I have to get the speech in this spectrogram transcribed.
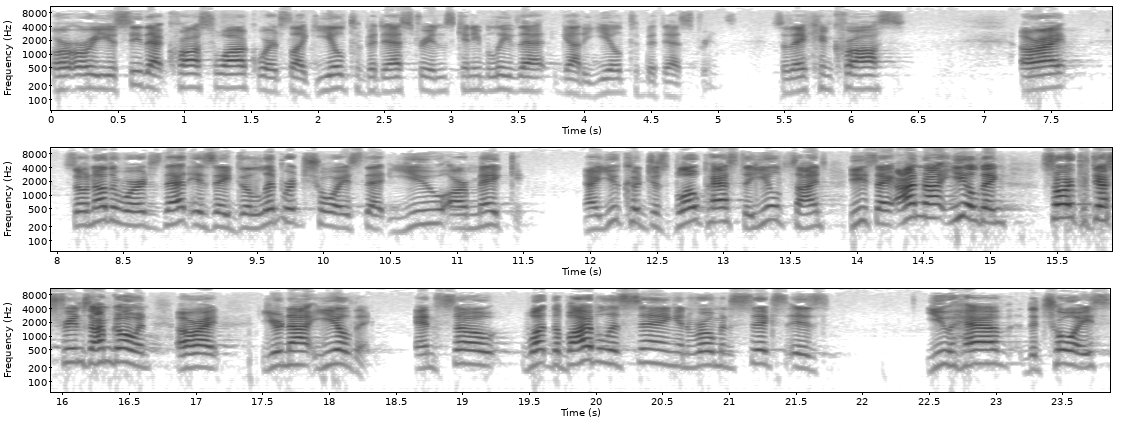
Or, or you see that crosswalk where it's like yield to pedestrians. Can you believe that? You got to yield to pedestrians so they can cross. All right? So, in other words, that is a deliberate choice that you are making. Now, you could just blow past the yield signs. You say, I'm not yielding. Sorry, pedestrians, I'm going. All right you're not yielding. And so, what the Bible is saying in Romans 6 is you have the choice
